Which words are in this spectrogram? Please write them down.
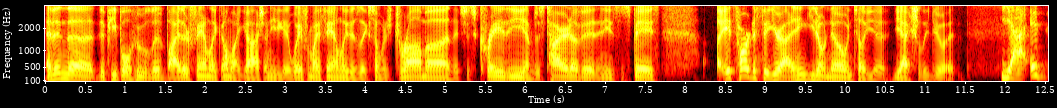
And then the the people who live by their family, like, oh my gosh, I need to get away from my family. There's like so much drama and it's just crazy. I'm just tired of it. I need some space. It's hard to figure out. I think you don't know until you you actually do it. Yeah, it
